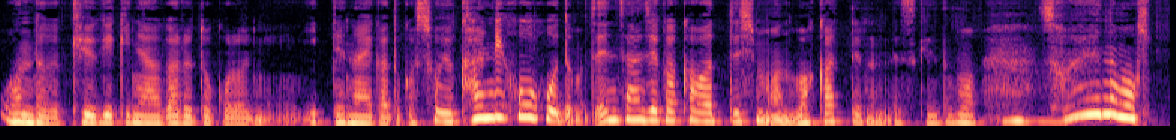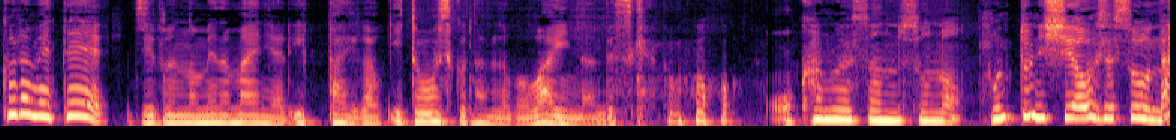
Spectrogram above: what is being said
温度が急激に上がるところに行ってないかとか、そういう管理方法でも全然味が変わってしまうの分かってるんですけれども、うん、そういうのもひっくるめて、自分の目の前にある一杯が愛おしくなるのがワインなんですけども。岡村さんのその、本当に幸せそうな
